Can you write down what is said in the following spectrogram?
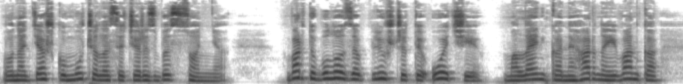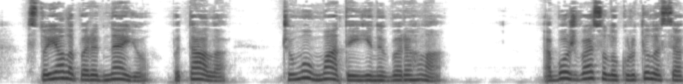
Вона тяжко мучилася через безсоння. Варто було заплющити очі, маленька, негарна Іванка стояла перед нею, питала, чому мати її не вберегла. Або ж весело крутилася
